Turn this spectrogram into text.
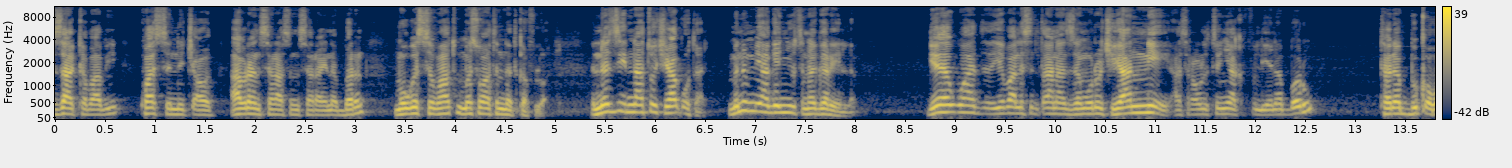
እዛ አካባቢ ኳስ ስንጫወት አብረን ስራ ስንሰራ የነበረን ሞገስ ስብሃቱ መስዋዕትነት ከፍሏል። እነዚህ እናቶች ያውቁታል። ምንም ያገኙት ነገር የለም። የህወሓት የባለስልጣናት ዘመዶች ያኔ አስራ ሁለተኛ ክፍል የነበሩ ተደብቀው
